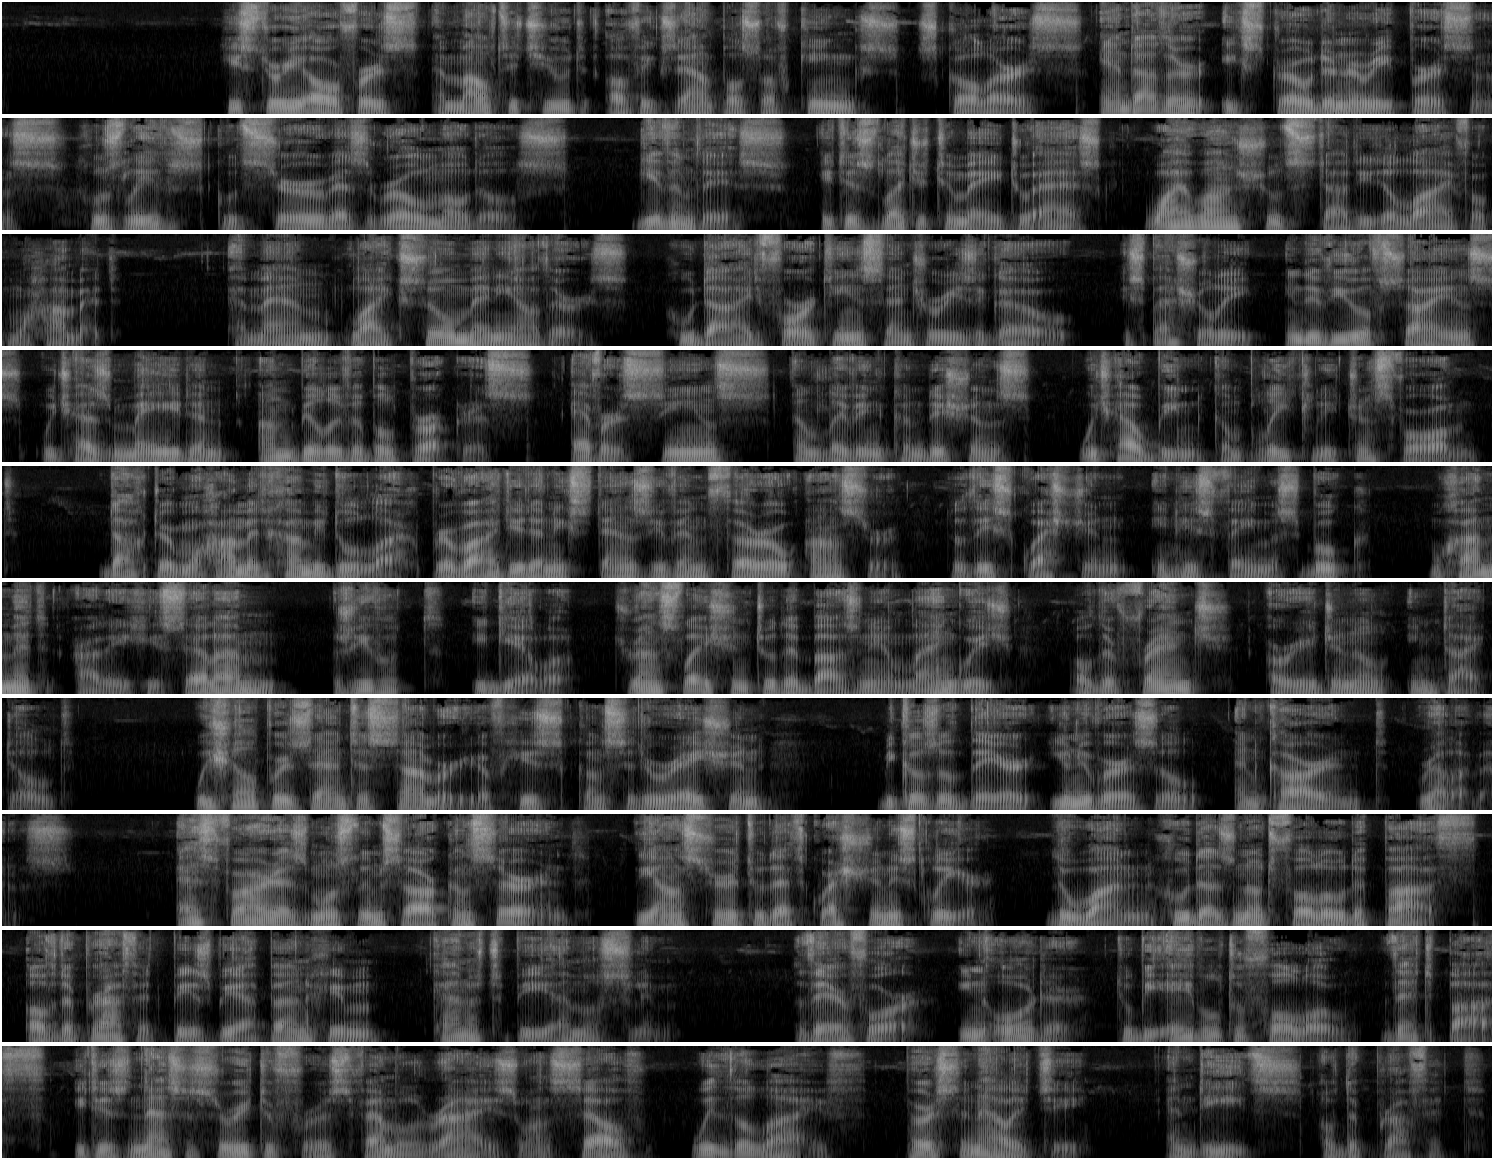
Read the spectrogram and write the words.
History offers a multitude of examples of kings, scholars, and other extraordinary persons whose lives could serve as role models. Given this, it is legitimate to ask why one should study the life of Muhammad, a man like so many others who died 14 centuries ago, especially in the view of science which has made an unbelievable progress ever since and living conditions which have been completely transformed. Dr. Muhammad Hamidullah provided an extensive and thorough answer to this question in his famous book, Muhammad alayhi salam, Život i translation to the Bosnian language of the French original entitled. We shall present a summary of his consideration because of their universal and current relevance. As far as Muslims are concerned, the answer to that question is clear. The one who does not follow the path of the Prophet, peace be upon him, cannot be a Muslim. Therefore, in order to be able to follow that path, it is necessary to first familiarize oneself with the life, personality, and deeds of the Prophet.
